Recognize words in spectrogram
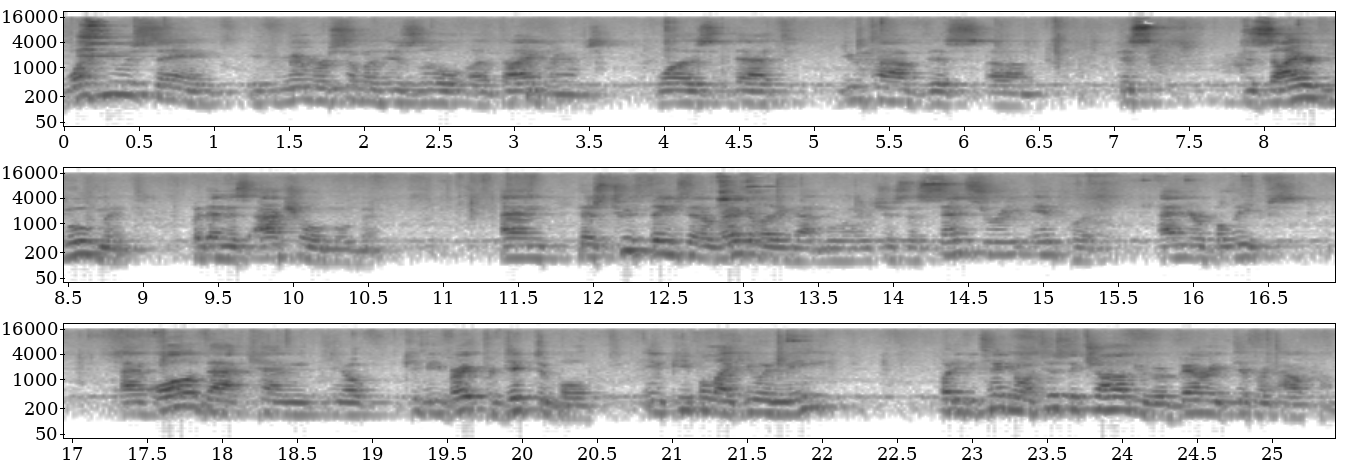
what he was saying, if you remember some of his little uh, diagrams, was that you have this, um, this desired movement, but then this actual movement. And there's two things that are regulating that movement, which is the sensory input and your beliefs. And all of that can, you know, can be very predictable in people like you and me. But if you take an autistic child, you have a very different outcome.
